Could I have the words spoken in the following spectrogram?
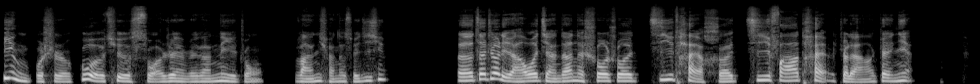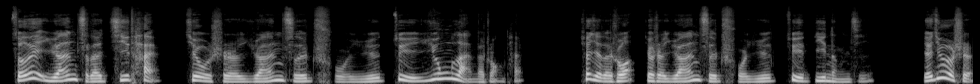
并不是过去所认为的那种完全的随机性。呃，在这里啊，我简单的说说基态和激发态这两个概念。所谓原子的基态，就是原子处于最慵懒的状态，确切的说，就是原子处于最低能级，也就是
